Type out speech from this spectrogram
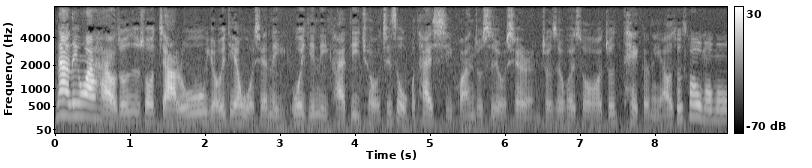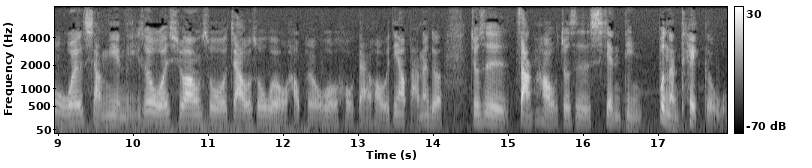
那另外还有就是说，假如有一天我先离，我已经离开地球，其实我不太喜欢，就是有些人就是会说，就是 take 你，然后就说某某某，我也想念你，所以我会希望说，假如说我有好朋友或者后代的话，我一定要把那个就是账号就是限定不能 take 我，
